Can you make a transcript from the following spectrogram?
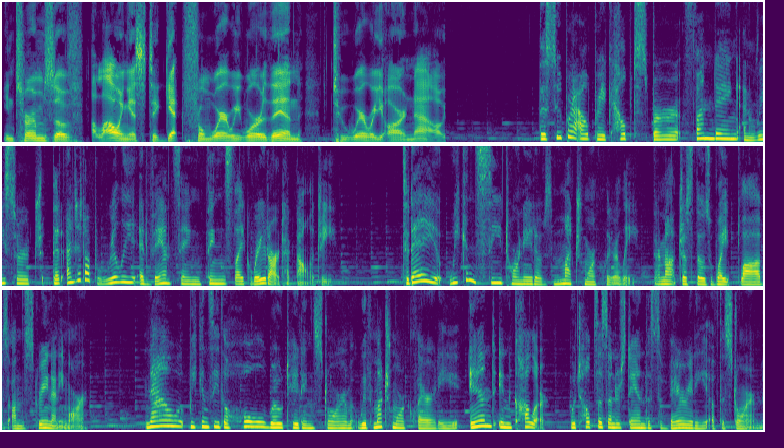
in terms of allowing us to get from where we were then to where we are now. The super outbreak helped spur funding and research that ended up really advancing things like radar technology. Today, we can see tornadoes much more clearly. They're not just those white blobs on the screen anymore. Now, we can see the whole rotating storm with much more clarity and in color, which helps us understand the severity of the storm.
